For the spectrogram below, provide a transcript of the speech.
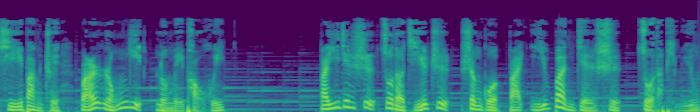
西一棒槌，反而容易沦为炮灰。把一件事做到极致，胜过把一万件事做到平庸。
